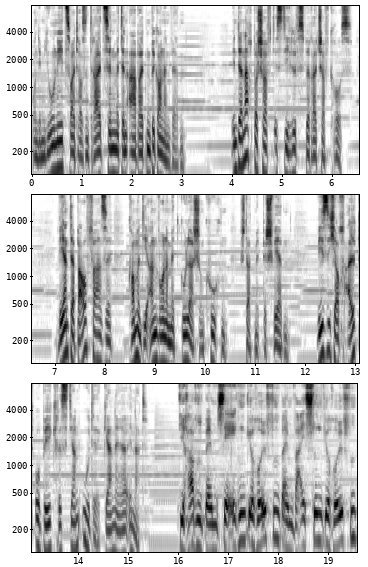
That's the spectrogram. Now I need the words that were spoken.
und im Juni 2013 mit den Arbeiten begonnen werden. In der Nachbarschaft ist die Hilfsbereitschaft groß. Während der Bauphase kommen die Anwohner mit Gulasch und Kuchen statt mit Beschwerden, wie sich auch Alt-OB Christian Ude gerne erinnert. Die haben beim Sägen geholfen, beim Weißeln geholfen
